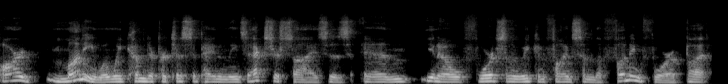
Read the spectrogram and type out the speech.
our money when we come to participate in these exercises, and you know, fortunately, we can find some of the funding for it. But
